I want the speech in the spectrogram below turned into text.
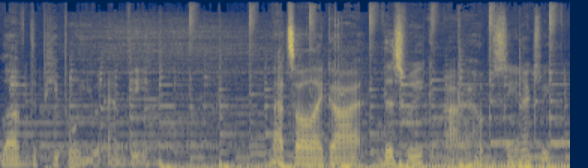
love the people you envy. That's all I got this week. I hope to see you next week.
